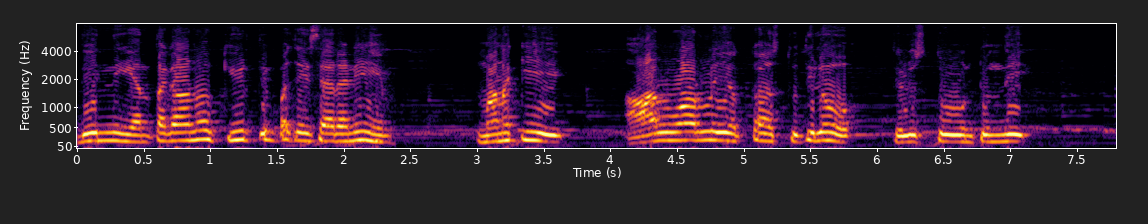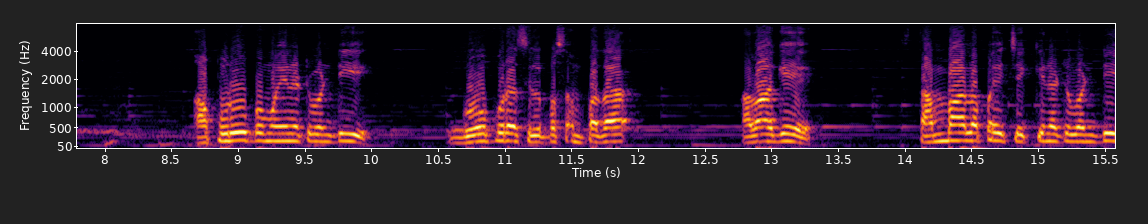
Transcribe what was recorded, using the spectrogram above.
దీన్ని ఎంతగానో కీర్తింపచేశారని మనకి ఆల్వార్ల యొక్క స్థుతిలో తెలుస్తూ ఉంటుంది. అపురూపమైనటువంటి గోపుర శిల్ప సంపద అలాగే స్తంభాలపై చెక్కినటువంటి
